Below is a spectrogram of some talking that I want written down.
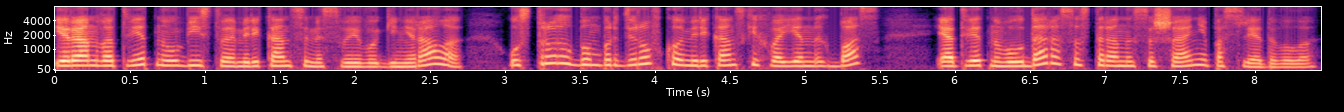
Иран в ответ на убийство американцами своего генерала устроил бомбардировку американских военных баз, и ответного удара со стороны США не последовало.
